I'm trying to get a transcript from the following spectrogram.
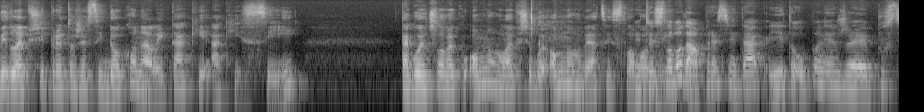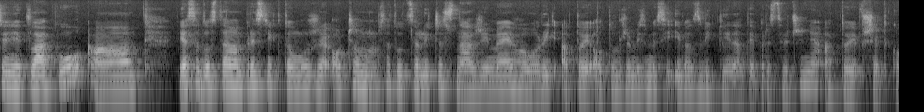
byť lepší, pretože si dokonalý taký, aký si tak bude človeku o mnoho lepšie, bude o mnoho viacej slobodný. Je to je sloboda, presne tak. Je to úplne, že pustenie tlaku a ja sa dostávam presne k tomu, že o čom sa tu celý čas snažíme hovoriť a to je o tom, že my sme si iba zvykli na tie presvedčenia a to je všetko.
